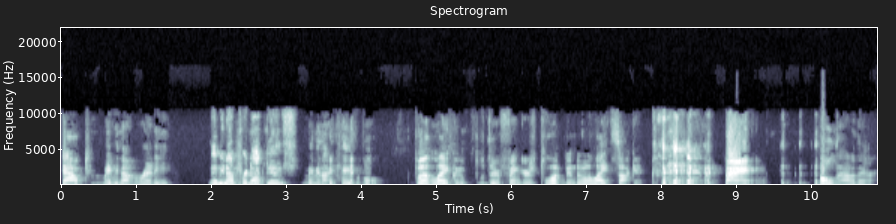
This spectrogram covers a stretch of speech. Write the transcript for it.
doubt. maybe not ready, maybe not productive. maybe not capable. But like their fingers plugged into a light socket. Bang! bolting out of there.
